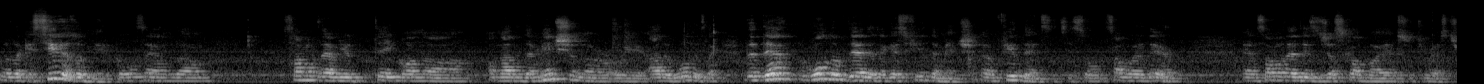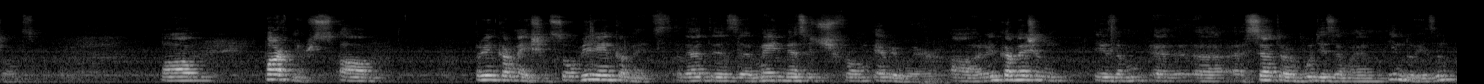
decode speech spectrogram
it was like a series of miracles, and um, some of them you take on uh, another dimension or, or other world. It's like the death, world of death is I guess field dimension, uh, field density, so somewhere there, and some of that is just called by extraterrestrials. Um, partners. Um, reincarnation. So we reincarnate. That is a main message from everywhere. Uh, reincarnation is a, a, a center of Buddhism and Hinduism.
